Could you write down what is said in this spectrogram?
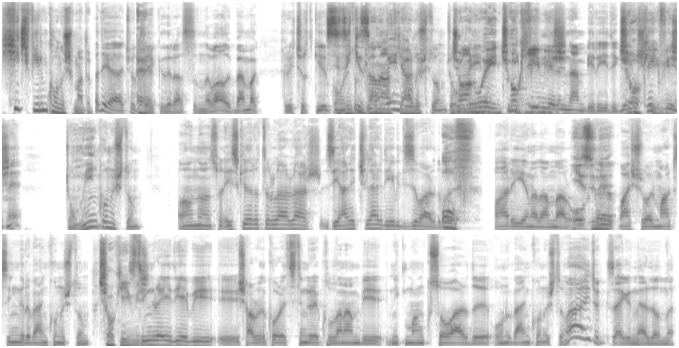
hiç film konuşmadım. Hadi ya çok Evet. zevklidir aslında. Vallahi ben bak Richard Gere konuştum. Sizinki John Wayne zanaatkarlık. konuştum. John Wayne'in Wayne çok iyiymiş. filmlerinden biriydi. Çok Gençlik iyiymiş. filmi. John Wayne konuştum. Ondan sonra eskiler hatırlarlar. Ziyaretçiler diye bir dizi vardı. Böyle Of Fare yiyen adamlar. Yüzünü- Orada başrol Mark Singer'ı ben konuştum. çok iyiymiş. Stingray diye bir e, Charles Corvette Stingray kullanan bir Nick Mancuso vardı. Onu ben konuştum. Ay çok güzel günlerdi onlar.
